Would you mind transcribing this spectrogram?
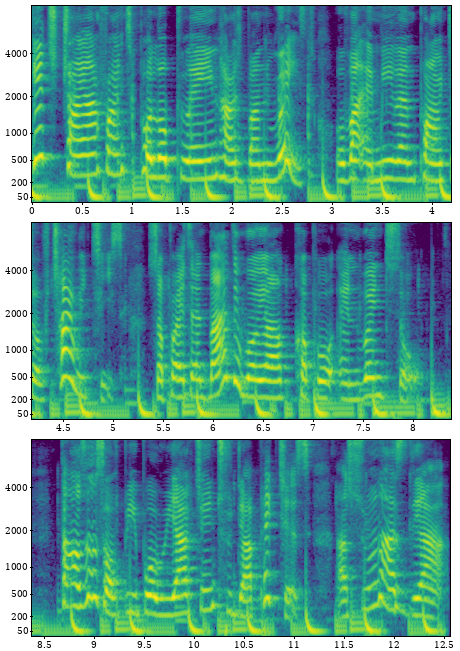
Kate's triumphant polo playing husband raised over a million pounds of charities supported by the royal couple in Windsor. Thousands of people reacting to their pictures as soon as their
